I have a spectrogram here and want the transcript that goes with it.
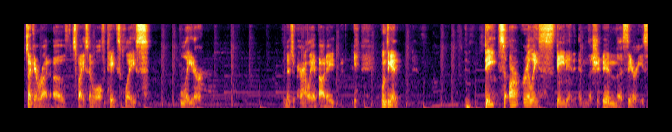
second run of Spice and Wolf takes place later. And there's apparently about a once again dates aren't really stated in the sh- in the series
